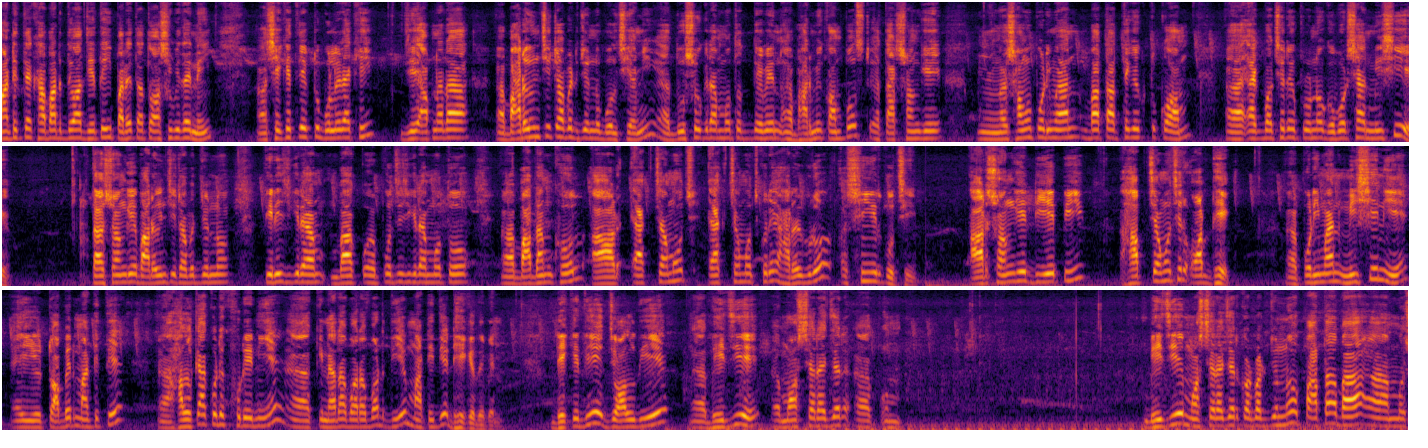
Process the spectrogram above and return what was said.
মাটিতে খাবার দেওয়া যেতেই পারে তাতে অসুবিধা নেই। সেক্ষেত্রে একটু বলে রাখি যে আপনারা বারো ইঞ্চি টবের জন্য বলছি আমি দুশো গ্রাম মতো দেবেন ভার্মি কম্পোস্ট তার সঙ্গে সমপরিমাণ বা তার থেকে একটু কম এক বছরের পুরনো গোবর সার মিশিয়ে তার সঙ্গে বারো ইঞ্চি টবের জন্য তিরিশ গ্রাম বা পঁচিশ গ্রাম মতো বাদাম খোল আর এক চামচ এক চামচ করে হাড়ের গুঁড়ো শিঙের কুচি। আর সঙ্গে ডিএপি হাফ চামচের অর্ধেক পরিমাণ মিশিয়ে নিয়ে এই টবের মাটিতে হালকা করে খুঁড়ে নিয়ে কিনারা বরাবর দিয়ে মাটি দিয়ে ঢেকে দেবেন। ঢেকে দিয়ে জল দিয়ে ভিজিয়ে ময়শ্চারাইজার ভিজিয়ে ময়শ্চারাইজার করবার জন্য পাতা বা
